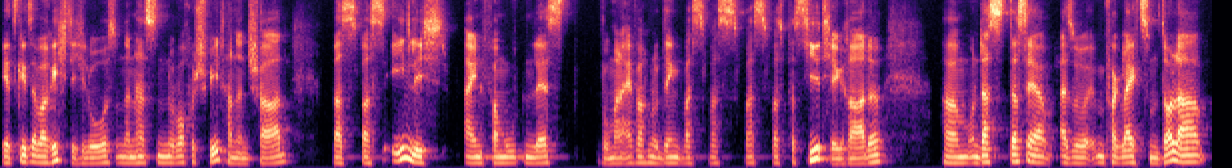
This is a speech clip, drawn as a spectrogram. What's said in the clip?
jetzt geht es aber richtig los und dann hast du eine Woche später einen Chart, was, was ähnlich einen vermuten lässt, wo man einfach nur denkt, was, was, was, was passiert hier gerade? Ähm, und das, das ja, also im Vergleich zum Dollar,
